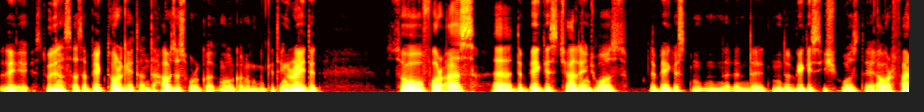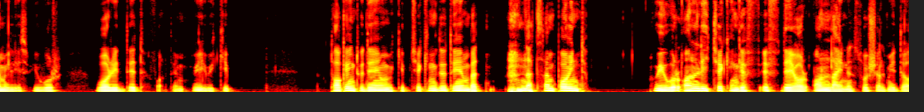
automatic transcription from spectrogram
the students as a big target and the houses were were getting raided so for us uh, the biggest challenge was the biggest the, the, biggest issue was the our families we were worried dead for them we we keep talking to them we keep checking to them but at some point we were only checking if if they are online in social media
